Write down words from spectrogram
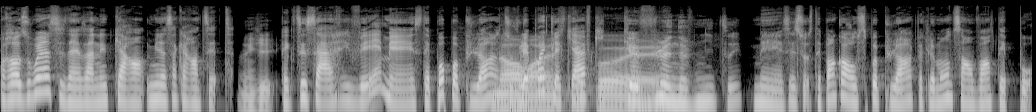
Roswell, c'est dans les années de 40... 1947. Ok. Fait que, tu sais, ça arrivait, mais c'était pas populaire. tu voulais pas être le cave qui, qui a euh, vu un ovni, tu sais. Mais c'est ça, c'était pas encore aussi populaire. Fait que le monde s'en vantait pas.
